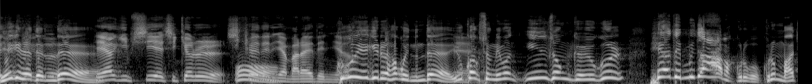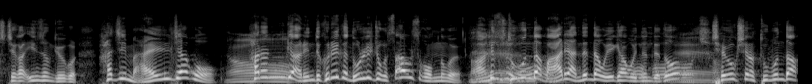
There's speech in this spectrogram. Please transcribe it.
얘기를 해야 그 되는데 대학 입시에 직결을 시켜야 어. 되느냐 말아야 되느냐. 그거 얘기를 하고 있는데 네. 육각성님은 인성 교육을 해야 됩니다 막 그러고 그럼 마치 제가 인성 교육을 하지 말자고 어. 하는 게 아닌데 그러니까 논리적으로 싸울 수가 없는 거예요. 그래서 아니죠. 두분 다 말이 안 된다고 얘기하고 있는데도 네. 최욱 씨랑 두 분 다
